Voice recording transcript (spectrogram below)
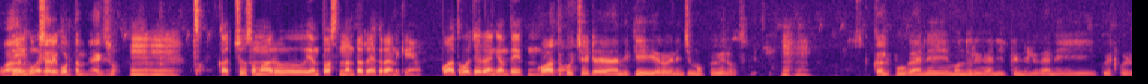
వారానికి ఒకసారి కొడతాం మ్మ్. ఖర్చు సుమారు ఎంత వస్తుంది అంటారు ఎకరానికి? కోతకు వచ్చేయడానికి ఎంత అవుతుంది? కోతకు వచ్చే టయానికి ఇరవై నుంచి ముప్పై వేలు అవుతుంది. కలుపు కానీ మందులు కానీ పిండిలు కానీ పెట్టుబడి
